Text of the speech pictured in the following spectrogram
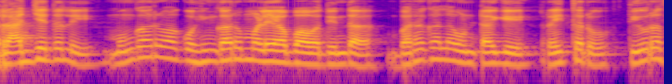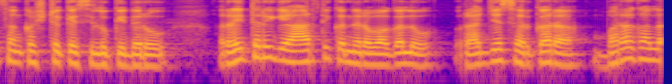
ರಾಜ್ಯದಲ್ಲಿ ಮುಂಗಾರು ಹಾಗೂ ಹಿಂಗಾರು ಮಳೆಯ ಅಭಾವದಿಂದ ಬರಗಾಲ ಉಂಟಾಗಿ ರೈತರು ತೀವ್ರ ಸಂಕಷ್ಟಕ್ಕೆ ಸಿಲುಕಿದರು. ರೈತರಿಗೆ ಆರ್ಥಿಕ ನೆರವಾಗಲು ರಾಜ್ಯ ಸರ್ಕಾರ ಬರಗಾಲ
